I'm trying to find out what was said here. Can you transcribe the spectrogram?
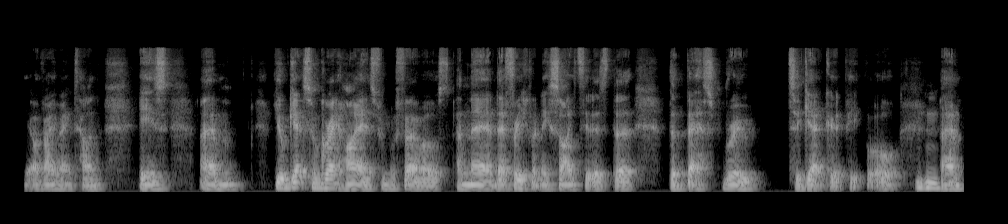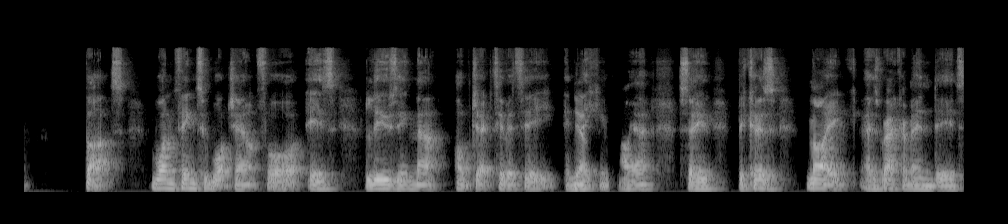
yeah. evaluating talent, is um, you'll get some great hires from referrals, and they're they're frequently cited as the the best route to get good people. Mm-hmm. Um, but one thing to watch out for is losing that objectivity in yep. making hire. So because Mike has recommended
